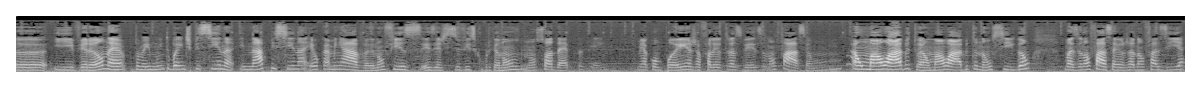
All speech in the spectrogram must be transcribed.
Ah, e verão, né? Tomei muito banho de piscina. E na piscina eu caminhava. Eu não fiz exercício físico porque eu não, não sou adepta. Quem me acompanha, já falei outras vezes, eu não faço. É um, é um mau hábito, é um mau hábito, não sigam. Mas eu não faço, aí eu já não fazia.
